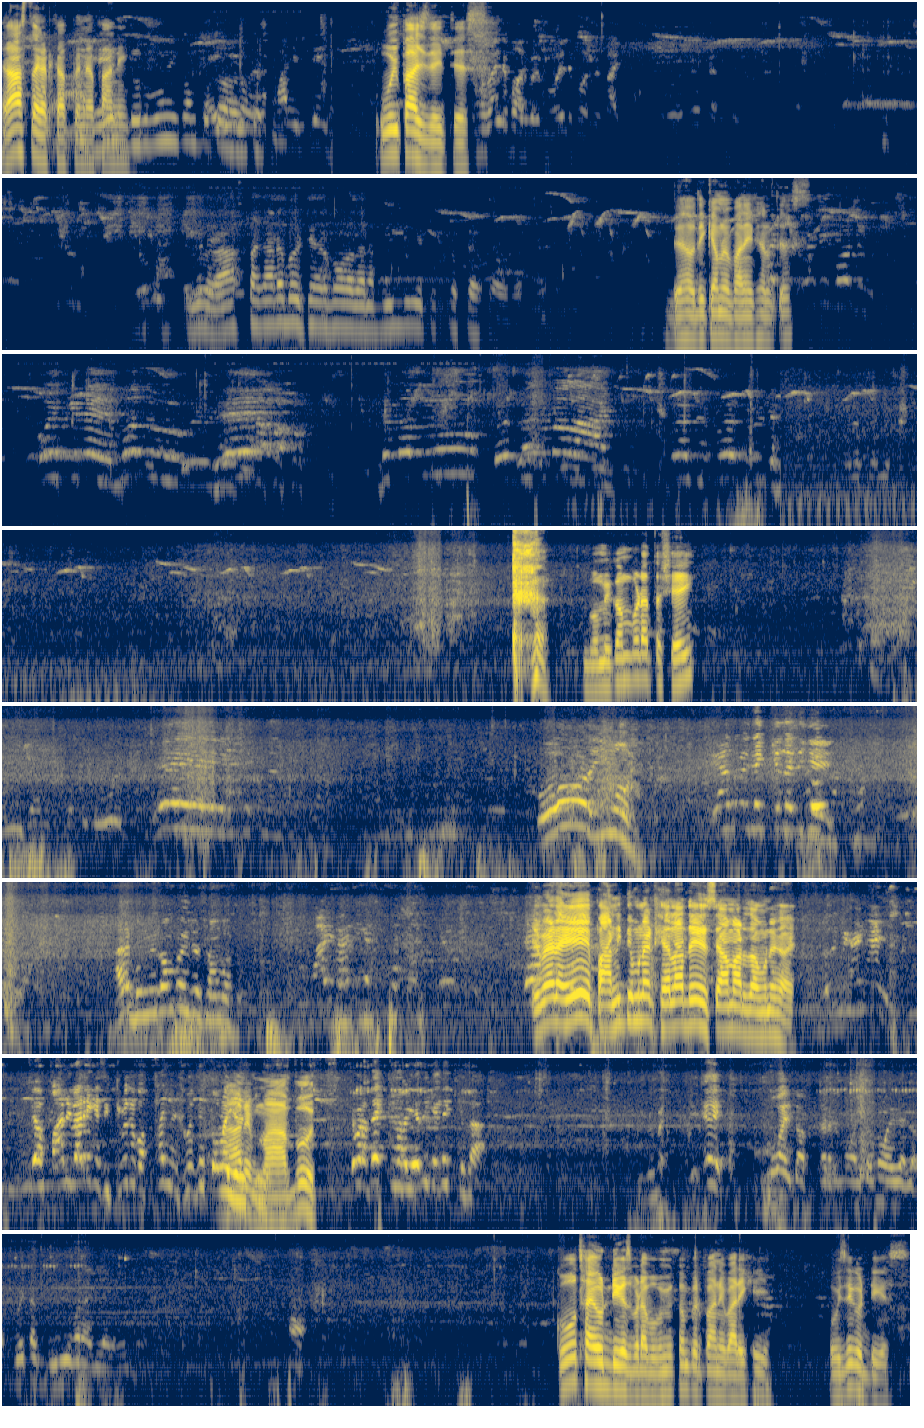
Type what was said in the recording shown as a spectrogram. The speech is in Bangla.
রাস্তাঘাট কাঁপে না পানি। উই পাশ দিতেছে রাস্তাঘাটে বইতে আর পাওয়া যায় না বিল্ডিং এ করতে হবে। দেহ দিকে আমরা পানি ঠেলতেছি ভূমিকম্পটা তো সেই ও ইমন আরে ভূমিকম্প হইছে সম্ভবত এবার এ পানিতে মনে ঠেলা দিয়েছে আমার যা মনে হয়। আরে মাহবুদ। কোথায় উঠে গেছে বেটা ভূমিকম্পের পানি? বাড়ি খেয়ে ওই যে উঠে গেছে।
